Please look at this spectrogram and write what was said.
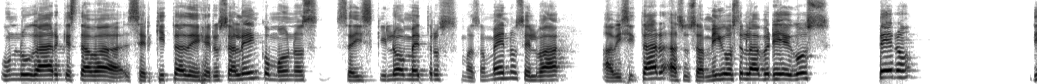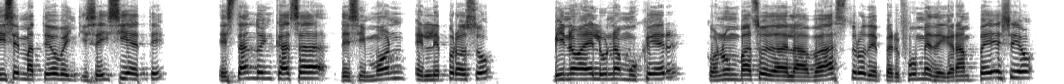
Un, lugar que estaba cerquita de Jerusalén, como unos seis kilómetros más o menos. Él va a visitar a sus amigos labriegos, pero dice Mateo 26, 7, estando en casa de Simón el leproso, vino a él una mujer con un vaso de alabastro de perfume de gran precio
